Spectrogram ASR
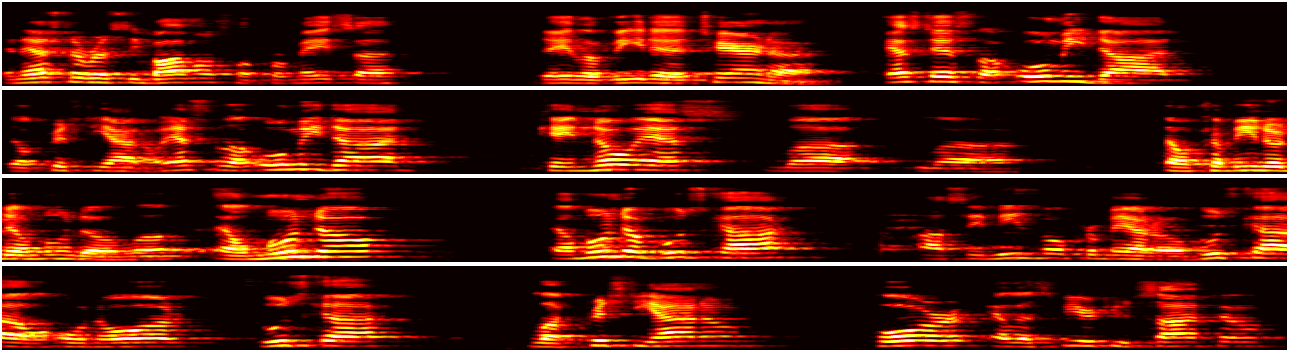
en esto recibamos la promesa de la vida eterna. Esta es la humildad del cristiano. Es la humildad que no es la, el camino del mundo. el mundo, el mundo busca a sí mismo primero, busca el honor, busca lo cristiano por el Espíritu Santo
